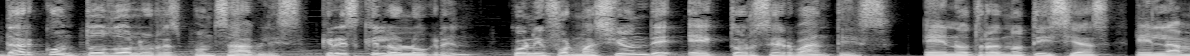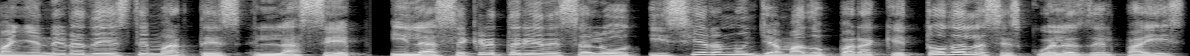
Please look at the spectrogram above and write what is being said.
dar con todos los responsables. ¿Crees que lo logren? Con información de Héctor Cervantes. En otras noticias, en la mañanera de este martes, la SEP y la Secretaría de Salud hicieron un llamado para que todas las escuelas del país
